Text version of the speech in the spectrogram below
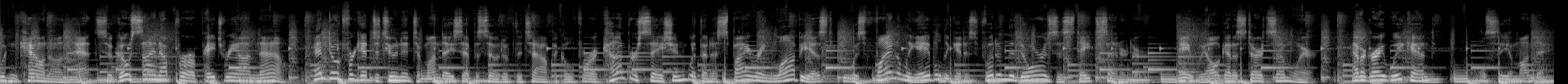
wouldn't count on that, so go sign up for our Patreon now. And don't forget to tune into Monday's episode of The Topical for a conversation with an aspiring lobbyist who was finally able to get his foot in the door as a state senator. Hey, we all got to start somewhere. Have a great weekend. We'll see you Monday.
